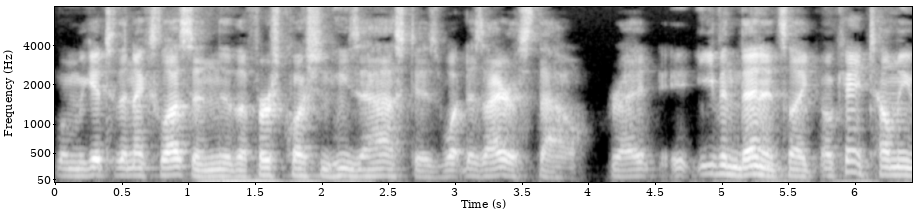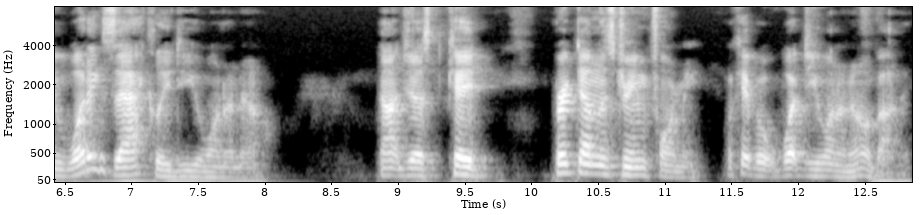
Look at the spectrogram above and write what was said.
when we get to the next lesson, the first question he's asked is, What desirest thou? Right? Even then, it's like, okay, tell me what exactly do you want to know? Not just, okay, break down this dream for me. Okay, but what do you want to know about it?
